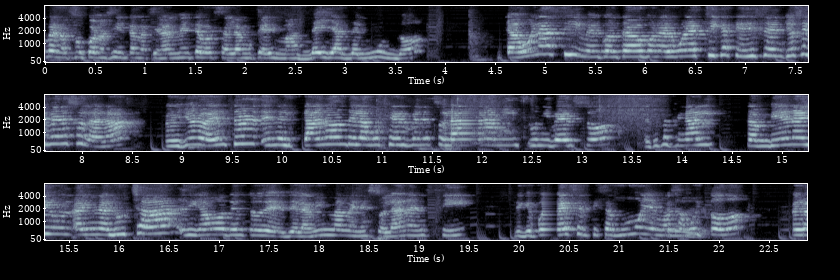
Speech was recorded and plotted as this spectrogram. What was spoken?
bueno, son conocidas internacionalmente por ser las mujeres más bellas del mundo, y aún así me he encontrado con algunas chicas que dicen, yo soy venezolana, pero yo no entro en el canon de la mujer venezolana, Miss Universo. Entonces al final también hay, un, hay una lucha, digamos, dentro de, de la misma venezolana en sí, de que puede ser quizás muy hermosa, muy todo, pero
